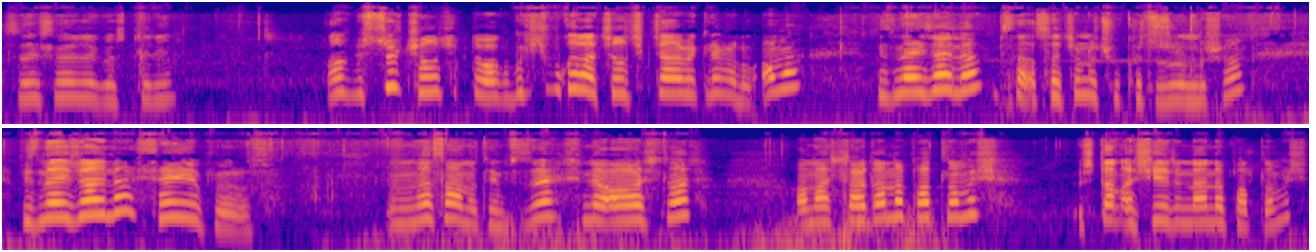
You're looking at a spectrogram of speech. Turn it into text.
Size şöyle de göstereyim. Abi bir sürü çalı çıktı bak. Hiç bu kadar çalı çıkacağını beklemiyordum ama biz Necla'yla sa- saçım da çok kötü durumda şu an. Biz Necla'yla şey yapıyoruz. Nasıl anlatayım size? Şimdi ağaçlar anaçlardan da patlamış. Üstten aşı yerinden de patlamış.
